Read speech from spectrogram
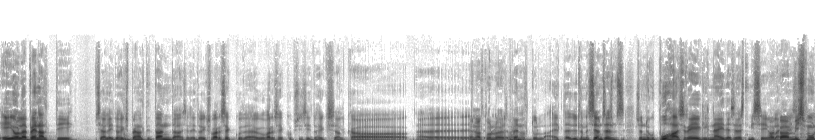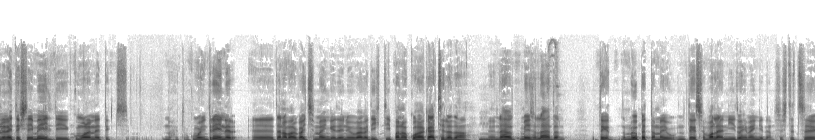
ei ole penalti seal ei tohiks penaltit anda, seal ei tohiks VAR sekkuda ja kui VAR sekkub, siis ei tohiks seal ka äh, penalt tulla. penalt tulla, et ütleme, see on selles mõttes, see on nagu puhas reegli näide sellest, mis ei aga ole. aga mis mulle näiteks ei meeldi, kui ma olen näiteks noh, ütleme, kui ma olin treener eh,, tänapäeval kaitsemängijad on ju väga tihti panevad kohe käed selja taha mm, -hmm. lähevad, mees on lähedal tegelikult no, me õpetame ju, tegelikult see on vale, nii ei tohi mängida, sest et see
